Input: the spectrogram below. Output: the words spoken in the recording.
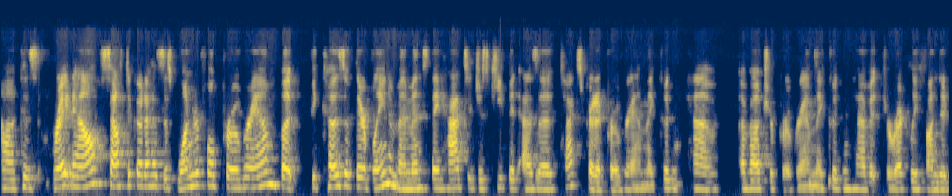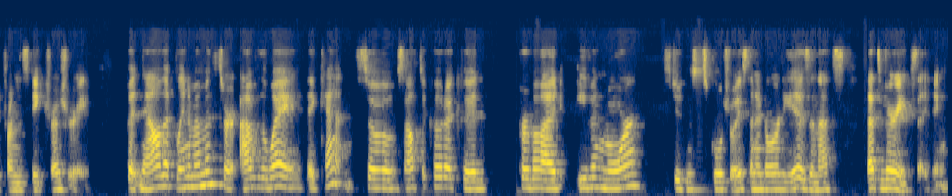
because uh, right now South Dakota has this wonderful program, but because of their Blaine amendments, they had to just keep it as a tax credit program. They couldn't have a voucher program. They couldn't have it directly funded from the state treasury. But now that Blaine amendments are out of the way, they can. So South Dakota could provide even more students school choice than it already is, and that's that's very exciting.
